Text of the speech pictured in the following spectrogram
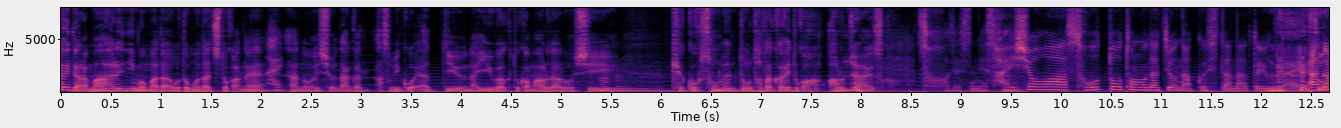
えたら周りにもまだお友達とかね、はいあの一緒になんか遊び行こうやっていうような誘惑とかもあるだろうし、うん結構その辺との戦いとかあるんじゃないですか？そうですね。最初は相当友達を亡くしたなというぐらい、ねあの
